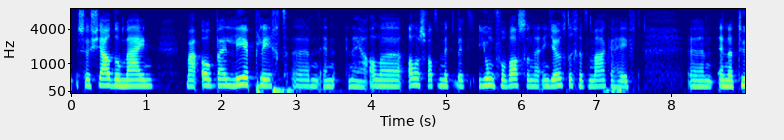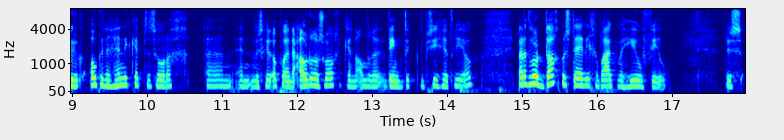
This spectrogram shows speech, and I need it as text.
sociaal domein, maar ook bij leerplicht um, en, nou ja, alle, alles wat met, met jongvolwassenen en jeugdigen te maken heeft. Um, en natuurlijk ook in de gehandicaptenzorg. En misschien ook wel in de ouderenzorg. Ik ken de andere, ik denk de, de psychiatrie ook. Maar het woord dagbesteding gebruiken we heel veel. Dus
